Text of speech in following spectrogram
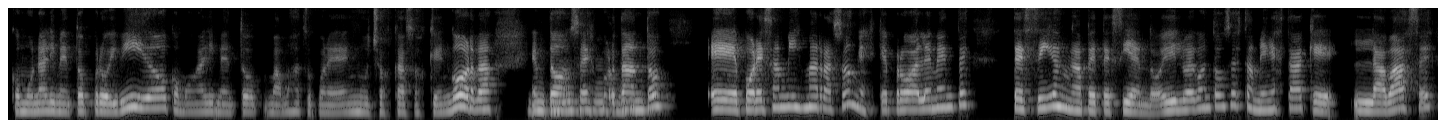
como un alimento prohibido, como un alimento, vamos a suponer en muchos casos que engorda. Entonces, por tanto, eh, por esa misma razón es que probablemente te sigan apeteciendo. Y luego entonces también está que la base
